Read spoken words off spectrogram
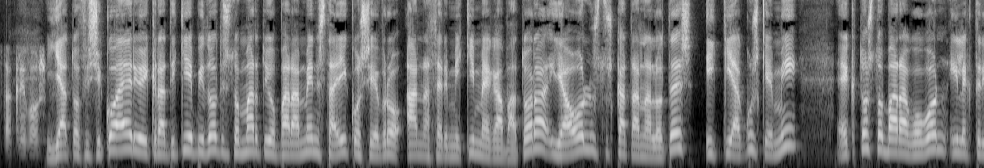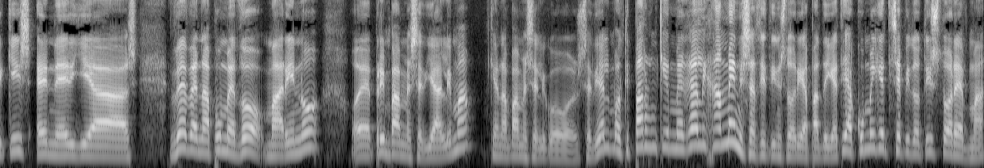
Πολύ σωστά ακριβώς. Για το φυσικό αέριο, η κρατική επιδότηση το Μάρτιο παραμένει στα 20 ευρώ αναθερμική μεγαβατόρα για όλους τους καταναλωτές, οικιακούς και μη, εκτός των παραγωγών ηλεκτρικής ενέργειας. Βέβαια, να πούμε εδώ, Μαρίνο, ε, πριν πάμε σε διάλειμμα και να πάμε σε λίγο σε διάλειμμα, ότι υπάρχουν και μεγάλοι χαμένοι σε αυτή την ιστορία πάντα. Γιατί ακούμε για τις επιδοτήσεις στο ρεύμα,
